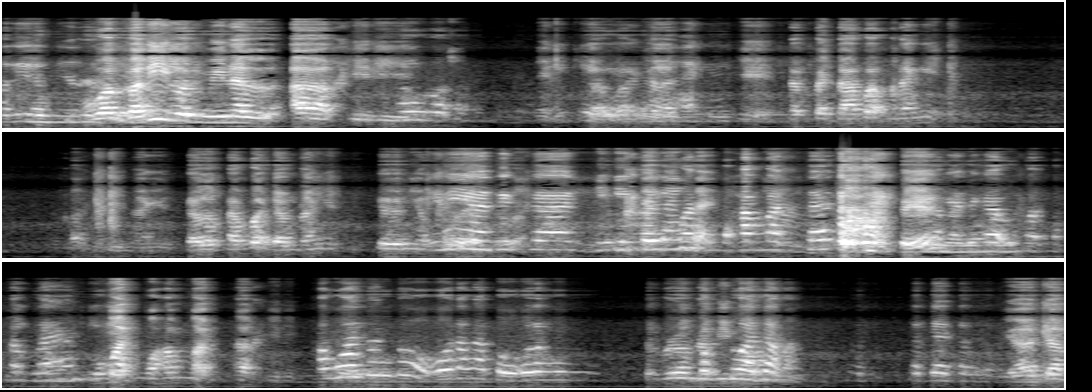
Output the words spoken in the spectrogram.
kemudian wa qalilun minal akhirin sikit. sampai sahabat menangis. Kalau sahabat dah menangis kita ni apa Ini yang dekat Ini? Muhammad Ustaz. Ya. Yang dekat umat Muhammad. umat Muhammad akhirin Awalun tu orang apa? Orang sebelum Nabi. Muhammad Adam. Ya, Adam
